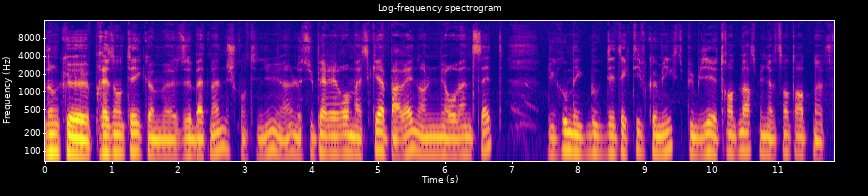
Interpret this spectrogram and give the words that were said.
Donc euh, présenté comme euh, The Batman, je continue, hein, le super-héros masqué apparaît dans le numéro 27 du comic book Detective Comics publié le 30 mars 1939.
